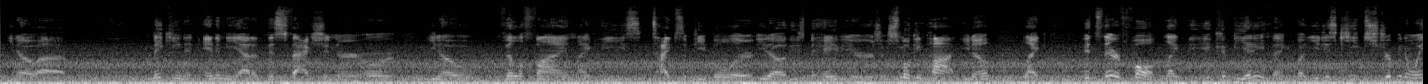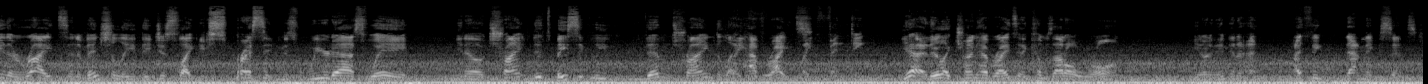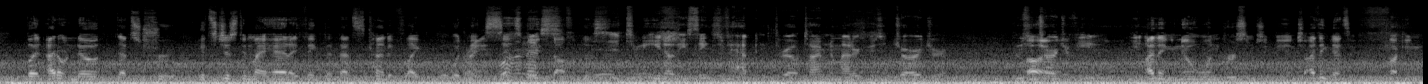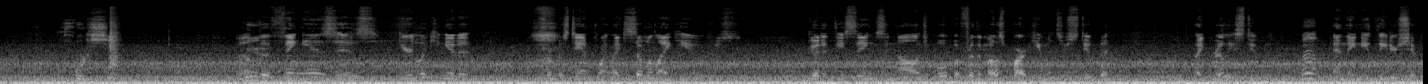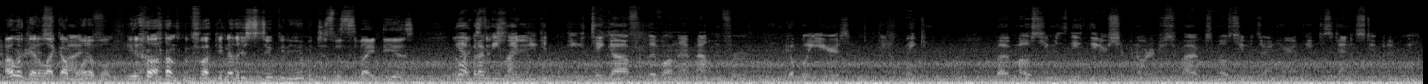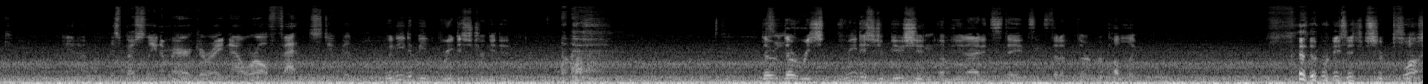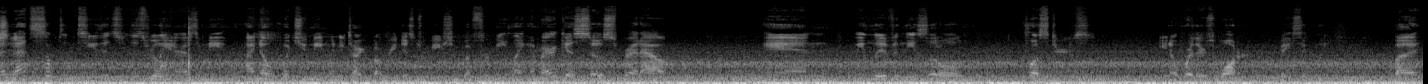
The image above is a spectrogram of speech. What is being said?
you know, uh, making an enemy out of this faction or, or, you know, vilifying like these types of people or, you know, these behaviors or smoking pot, you know, like it's their fault. Like it could be anything, but you just keep stripping away their rights and eventually they just like express it in this weird ass way, you know, trying, it's basically them trying to like have rights. Like venting. Yeah, they're like trying to have rights, and it comes out all wrong. You know, what I mean? and I, I think that makes sense, but I don't know that that's true. It's just in my head. I think that that's kind of like what would make sense Well, based off of this. uh, To me, you know, these things have happened throughout time, no matter who's in charge or who's Oh, in yeah. charge of you. you know? I think no one person should be in charge. I think that's a fucking horseshit. Well, the thing is, is you're looking at it from a standpoint like someone like you who's good at these things and knowledgeable, but for the most part, humans are stupid, like really stupid, Huh. and they need leadership. I look at it like I'm one of them. You know, I'm a fucking another stupid human just with some ideas. Yeah, but I mean, like you could you could take off live on that mountain for a couple of years and you know make it. But most humans need leadership in order to survive because most humans are inherently just kind of stupid and weak. You know, especially in America right now, we're all fat and stupid. We need to be redistributed. the See- the re- redistribution of the United States instead of the republic. The redistribution. Well, and that's something too that's, that's really interesting to me. I know what you mean when you talk about redistribution, but for me, like America is so spread out, and we live in these little clusters, you know, where there's water, basically. But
